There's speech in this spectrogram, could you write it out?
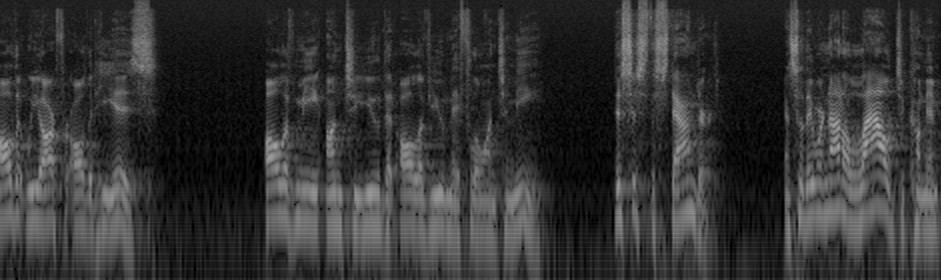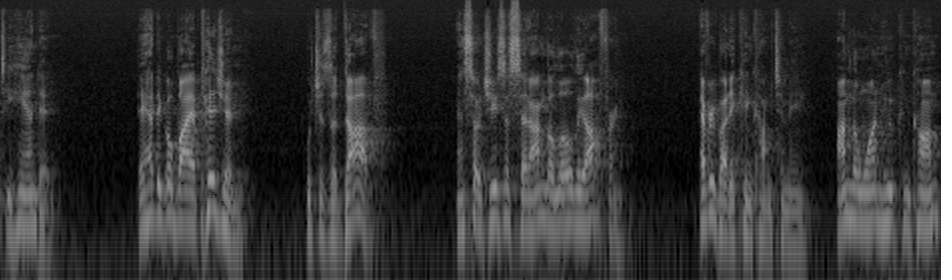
All that we are for all that He is. All of me unto you, that all of you may flow unto me. This is the standard. And so they were not allowed to come empty handed. They had to go buy a pigeon, which is a dove. And so Jesus said, I'm the lowly offering. Everybody can come to me. I'm the one who can come,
